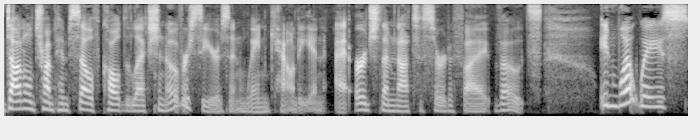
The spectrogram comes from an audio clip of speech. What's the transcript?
Donald Trump himself called election overseers in Wayne County and uh, urged them not to certify votes. In what ways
